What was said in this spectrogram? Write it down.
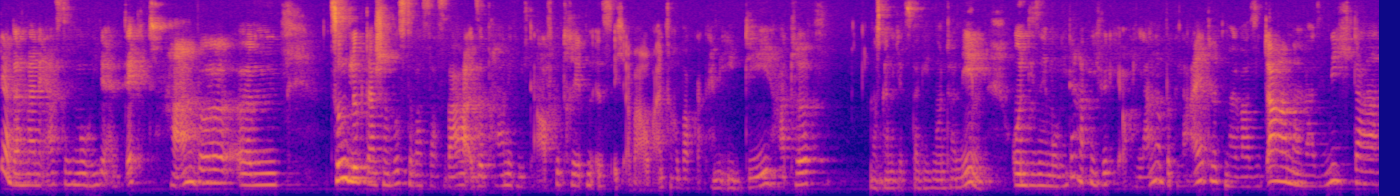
ja, dann meine erste Hämorrhoide entdeckt habe ähm, zum Glück da schon wusste, was das war, also Panik nicht aufgetreten ist, ich aber auch einfach überhaupt gar keine Idee hatte, was kann ich jetzt dagegen unternehmen? Und diese Hämorrhoide hat mich wirklich auch lange begleitet. Mal war sie da, mal war sie nicht da.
